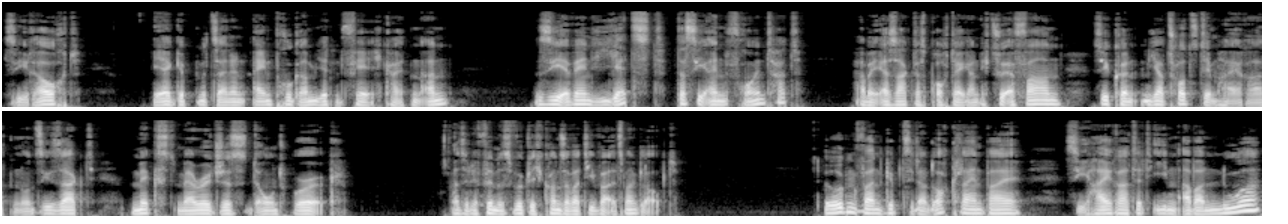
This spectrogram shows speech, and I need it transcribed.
Sie raucht, er gibt mit seinen einprogrammierten Fähigkeiten an. Sie erwähnt jetzt, dass sie einen Freund hat, aber er sagt, das braucht er ja nicht zu erfahren, sie könnten ja trotzdem heiraten, und sie sagt, Mixed Marriages don't work. Also der Film ist wirklich konservativer, als man glaubt. Irgendwann gibt sie dann doch klein bei, Sie heiratet ihn aber nur,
